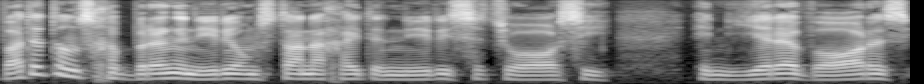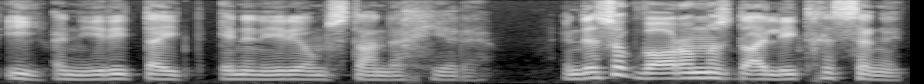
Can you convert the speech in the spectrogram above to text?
Wat het ons gebring in hierdie omstandigheid en in hierdie situasie? En Here, waar is U in hierdie tyd en in hierdie omstandighede? En dis ook waarom ons daai lied gesing het.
